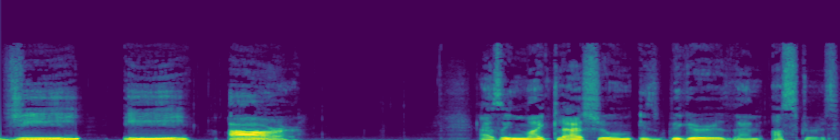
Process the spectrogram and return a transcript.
G As in my classroom is bigger than Oscar's.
